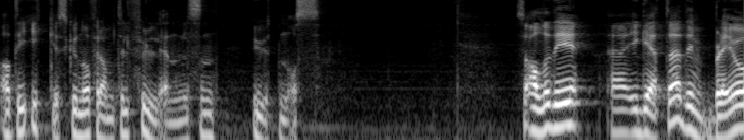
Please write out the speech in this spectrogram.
at de ikke skulle nå fram til fullendelsen uten oss. Så alle de eh, i GT de ble jo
